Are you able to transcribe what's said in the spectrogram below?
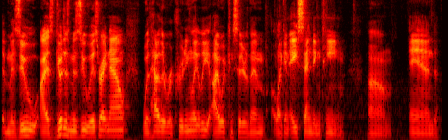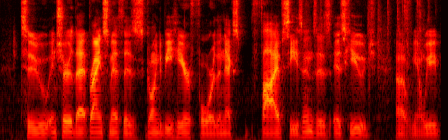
Mizzou, as good as Mizzou is right now, with how they're recruiting lately, I would consider them like an ascending team, um, and to ensure that Brian Smith is going to be here for the next five seasons is is huge. Uh, you know, we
